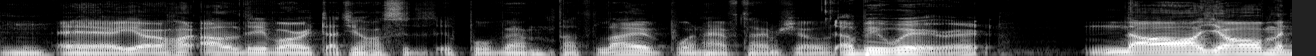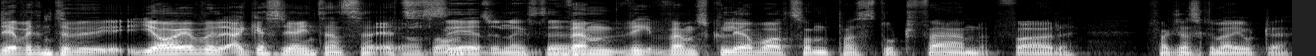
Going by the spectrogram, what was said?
Mm. Eh, jag har aldrig varit att jag har suttit upp och väntat live på en halftime show. That'd be weird, right? Nå, ja, men det vet inte. Jag är väl, I guess jag är inte ens ett the sånt. next day. Vem, vem skulle jag vara ett sånt pass stort fan för, för att jag skulle ha gjort det?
